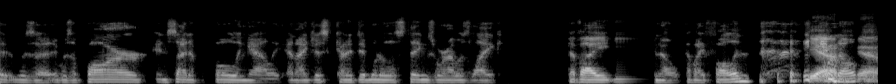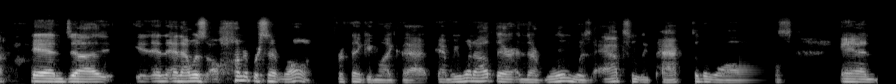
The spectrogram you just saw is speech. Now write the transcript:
it was a it was a bar inside of a bowling alley, and I just kind of did one of those things where I was like, "Have I, you know, have I fallen?" Yeah, you know? yeah. And uh, and, and I was 100% wrong for thinking like that. And we went out there, and the room was absolutely packed to the walls, and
